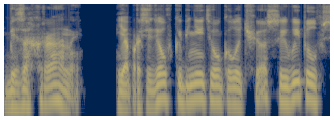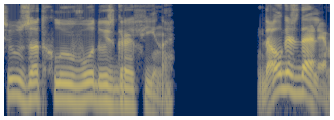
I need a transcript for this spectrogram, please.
без охраны. Я просидел в кабинете около часа и выпил всю затхлую воду из графина. «Долго ждали?»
